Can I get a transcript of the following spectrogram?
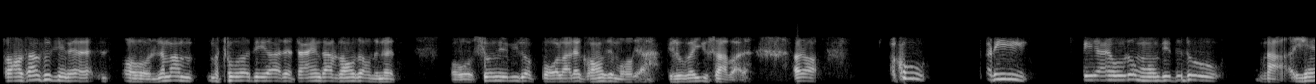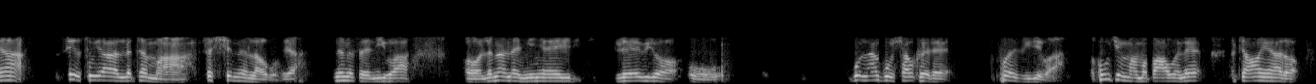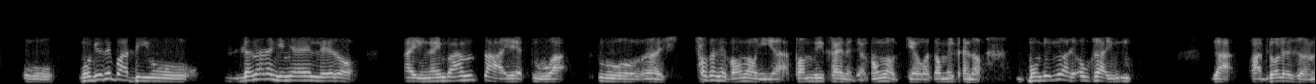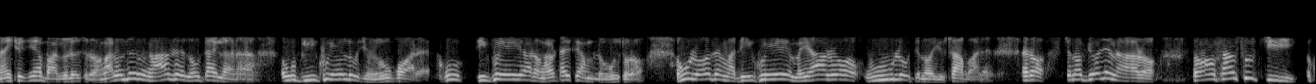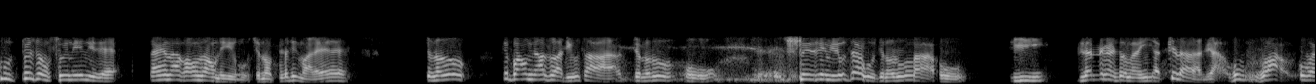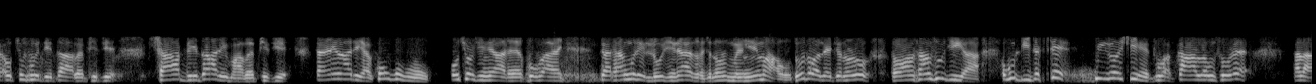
တောင်ဆန်းစုကြည်နဲ့ဟိုလက်မမထိုးသေးရတဲ့တိုင်းသားခေါင်းဆောင်တွေနဲ့ဟိုဆွေးနွေးပြီးတော့ပေါ်လာတဲ့ခေါင်းစဉ်ပေါ့ဗျာဒီလိုပဲယူဆပါတယ်အဲ့တော့အခုအဲ့ဒီ AIO တို့မွန်ပြည်တို့ကအရင်က စစ်ဆိုရလက်ထက်မှာ16နှစ်လောက်ပေါ့ဗျာ20နီးပါးဟိုလက်နက်နဲ့ငင်းငယ်လဲပြီးတော့ဟိုကိုလန်းကိုရှောက်ခဲ့တဲ့အဖွဲ့အစည်းတွေပါအခုချိန်မှာမပါဝင်တဲ့အကြောင်းအရာတော့ဟိုမွန်ပြည်သစ်ပါတီကိုလက်နက်နဲ့ငင်းငယ်လဲတော့အဲ့နိုင်ပန်းတာရဲ့သူကသူ60နှစ်ခေါင်းဆောင်ကြီးကကောင်းမေးခိုင်းတယ်ကြာခေါင်းဆောင်ကျော်ကကောင်းမေးခိုင်းတော့မွန်ပြည်ကလည်းဥက္ကဋ္ဌ ကဘာပြောလဲဆိုတော့နိုင်ရွှေချင်းကဘာပြောလဲဆိုတော့ငါတို့နှစ်50လုံးတိုက်လာတာအခုဒီခွင့်လို့ကျင်လို့ကွာတယ်အခုဒီခွင့်ရတော့ငါတို့တိုက်ဆရာမလိုဘူးဆိုတော့အခုလောဆယ်မှာဒီခွင့်မရတော့ဘူးလို့ကျွန်တော်ယူဆပါတယ်အဲ့တော့ကျွန်တော်ပြောချင်တာကတော့ဒေါအောင်ဆန်းစုကြည်အခုတွေ့ဆုံဆွေးနွေးနေတဲ့တိုင်းသားကောင်းဆောင်တွေကိုကျွန်တော်ပြောချင်ပါတယ်ကျွန်တော်တို့စစ်ပေါင်းများစွာဒီဥစ္စာကျွန်တော်တို့ဟိုဆွေးနွေးမျိုးဆက်ကိုကျွန်တော်တို့ကဟိုဒီ လက်တက်ကဆိုမှကြီးဖြစ်လာတာဗျအခုကဟိုပဲအုပ်ချုပ်ဒေတာပဲဖြစ်ဖြစ်ရှားဒေတာတွေမှာပဲဖြစ်ဖြစ်တိုင်းသားတွေကကိုကိုကိုအုပ်ချုပ်ရှင်ရတယ်ကိုကကထမ်းမှုတွေလိုချင်ရတယ်ဆိုတော့ကျွန်တော်တို့မငင်းပါဘူးသို့တော်လည်းကျွန်တော်တို့ဒေါအောင်ဆန်းစုကြည်ကအခုဒီတစ်စစ်ပြီးလို့ရှိရင်သူကကာလုံဆိုတဲ့ဟလာ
